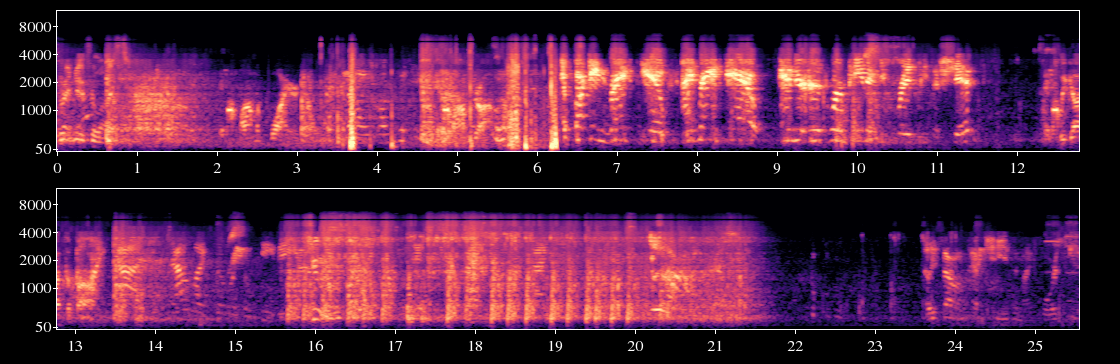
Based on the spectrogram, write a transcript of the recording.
Threat neutralized. Bomb acquired. And I'm, I'm quickly. Bomb dropped. I fucking raped you! I raped you! And your earthworm penis, you British piece of shit! We got the bomb. Oh God, you sound like someone from TV. Shoot him with. At least I don't have cheese in my foreskin.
